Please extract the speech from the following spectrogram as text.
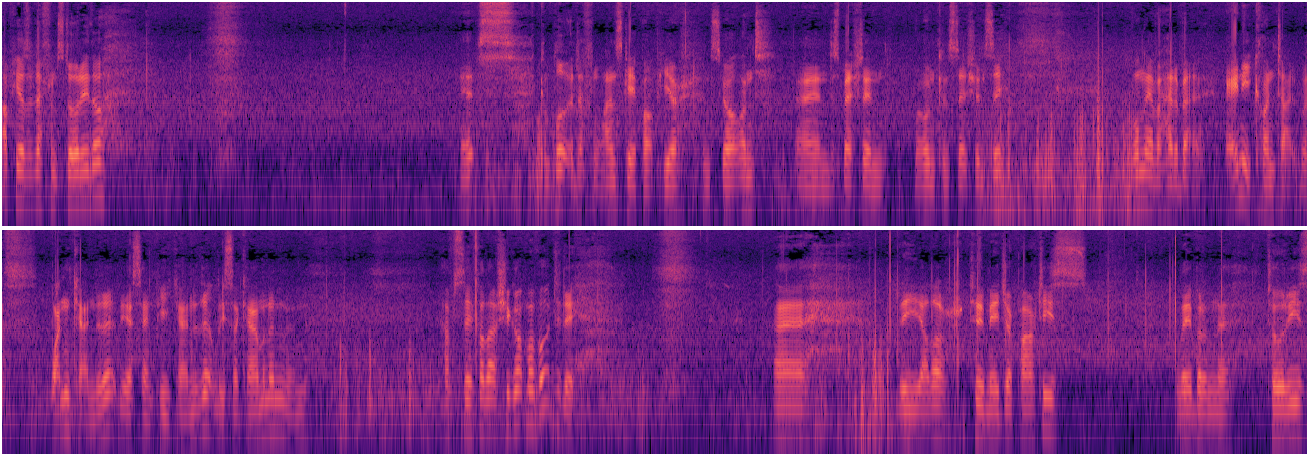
Up here's a different story though. It's a completely different landscape up here in Scotland and especially in my own constituency. I've only ever had a bit of any contact with one candidate, the SNP candidate, Lisa Cameron, and I have to say for that she got my vote today. Uh, the other two major parties Labour and the Tories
